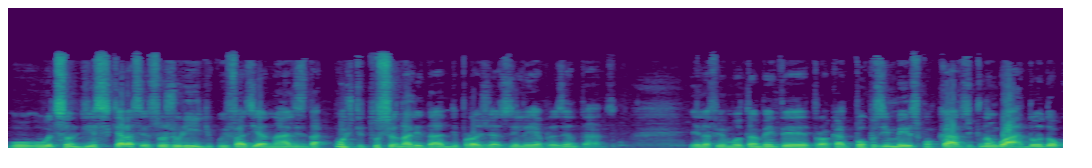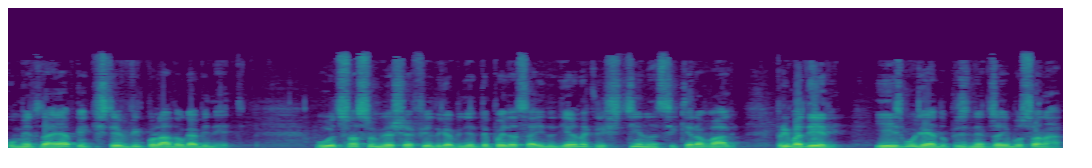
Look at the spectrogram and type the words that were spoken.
O Hudson disse que era assessor jurídico e fazia análise da constitucionalidade de projetos de lei apresentados. Ele afirmou também ter trocado poucos e-mails com Carlos e que não guardou documentos da época em que esteve vinculado ao gabinete. O Hudson assumiu a chefia do gabinete depois da saída de Ana Cristina Siqueira Vale, prima dele e ex-mulher do presidente Jair Bolsonaro.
